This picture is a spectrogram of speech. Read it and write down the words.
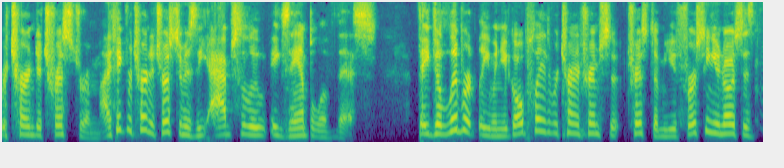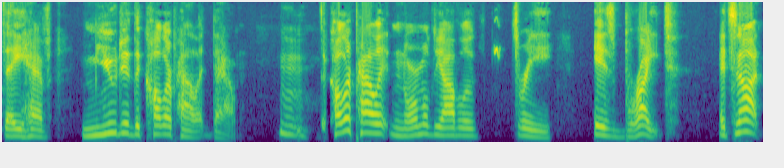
Return to Tristram, I think Return to Tristram is the absolute example of this. They deliberately, when you go play the Return to Tristram, you first thing you notice is they have muted the color palette down. Hmm. The color palette in normal Diablo 3 is bright. It's not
